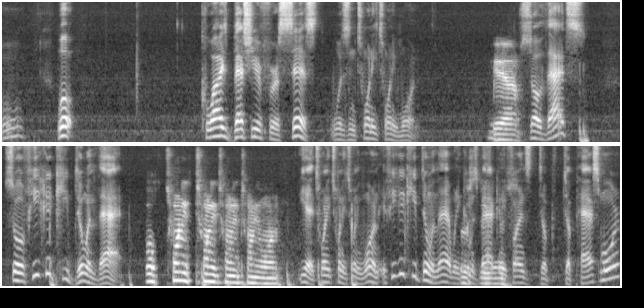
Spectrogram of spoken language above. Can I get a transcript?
Mm. Well, Kawhi's best year for assists was in 2021. Yeah. So that's so if he could keep doing that, Well, 2020, 2021. yeah, 2020, 21, if he could keep doing that when he comes back and he finds to, to pass more,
